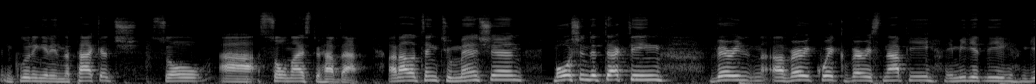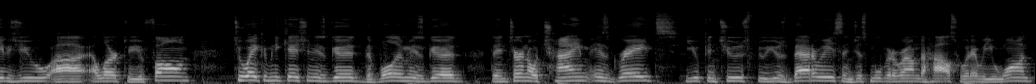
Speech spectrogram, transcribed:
including it in the package. So, uh, so nice to have that. Another thing to mention, Motion detecting, very, uh, very quick, very snappy, immediately gives you uh, alert to your phone. Two-way communication is good, the volume is good, the internal chime is great. You can choose to use batteries and just move it around the house, whatever you want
